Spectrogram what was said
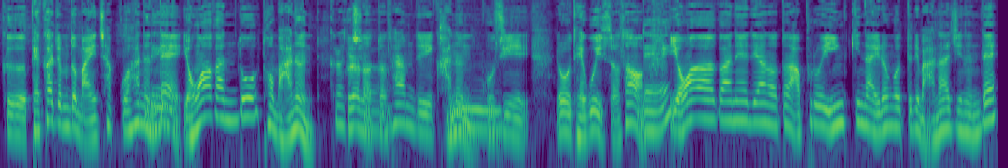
그 백화점도 많이 찾고 하는데 네. 영화관도 더 많은 그 그렇죠. 런 어떤 사람들이 가는 곳으로 되고 있어서 네. 이 영화관에 대한 어떤 앞으로의 인기나 이런 것들이 많아지는데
